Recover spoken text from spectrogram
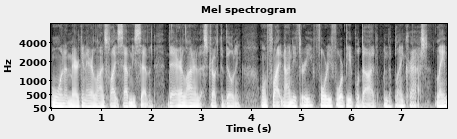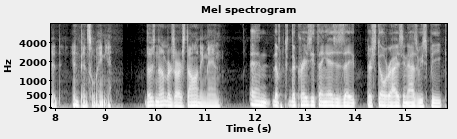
on American Airlines Flight 77, the airliner that struck the building. On Flight 93, 44 people died when the plane crashed, landed in Pennsylvania. Those numbers are astounding, man. And the the crazy thing is, is they they're still rising as we speak,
